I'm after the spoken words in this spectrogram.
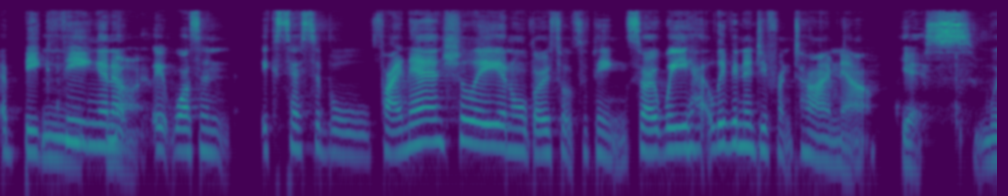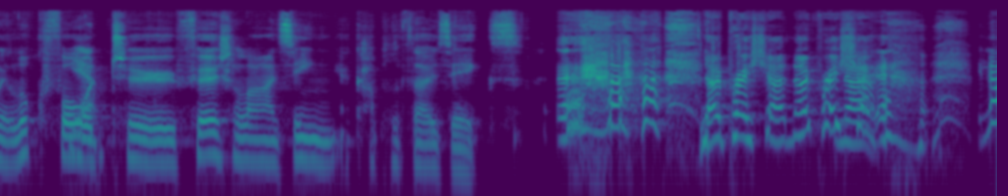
a big Mm, thing and no. it, it wasn't accessible financially and all those sorts of things. So we ha- live in a different time now. Yes, we look forward to fertilizing a couple of those eggs. No pressure, no pressure. No, no, no,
